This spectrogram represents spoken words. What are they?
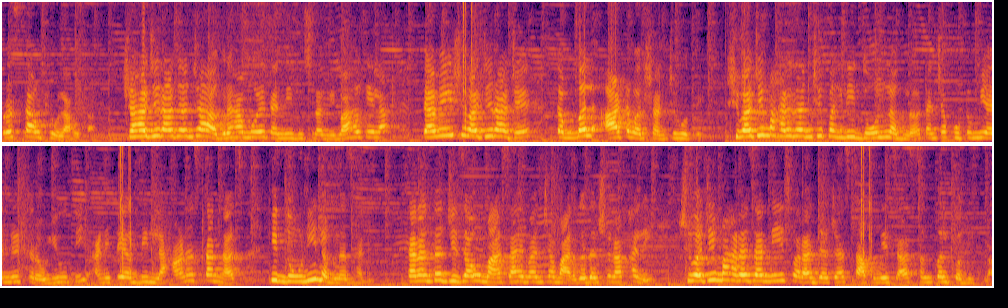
प्रस्ताव ठेवला होता. शहाजीराजांच्या आग्रहामुळे त्यांनी दुसरा विवाह केला. त्यावेळी शिवाजीराजे तब्बल आठ वर्षांचे होते. शिवाजी महाराजांची पहिली दोन लग्न त्यांच्या कुटुंबियांनी ठरवली होती आणि ते अगदी लहान असतानाच ही दोन्ही लग्न झाली. त्यानंतर जिजाऊ मासाहेबांच्या मार्गदर्शनाखाली शिवाजी महाराजांनी स्वराज्याच्या स्थापनेचा संकल्प घेतला.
